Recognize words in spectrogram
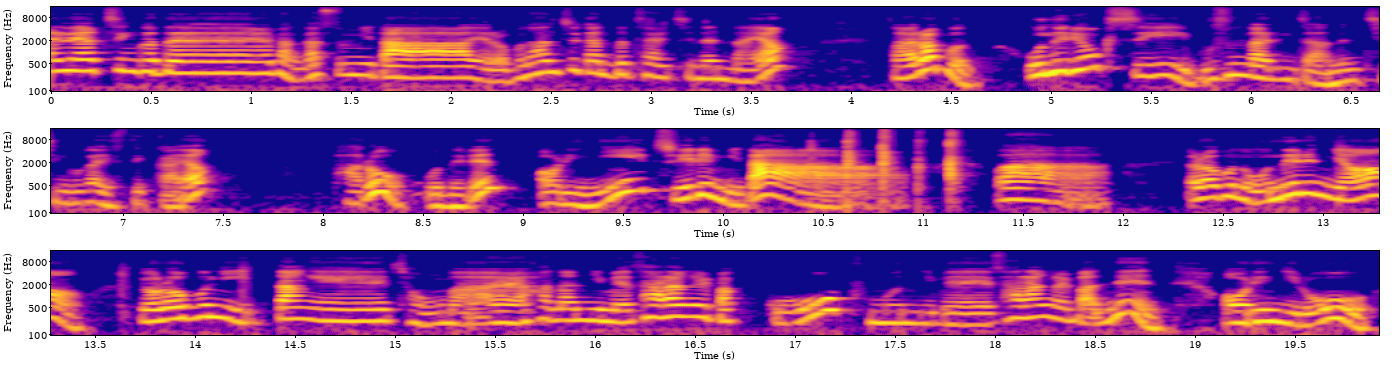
할렐루야 친구들 반갑습니다. 여러분 한 주간도 잘 지냈나요? 자 여러분 오늘이 혹시 무슨 날인지 아는 친구가 있을까요? 바로 오늘은 어린이 주일입니다. 와 여러분 오늘은요 여러분이 이 땅에 정말 하나님의 사랑을 받고 부모님의 사랑을 받는 어린이로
